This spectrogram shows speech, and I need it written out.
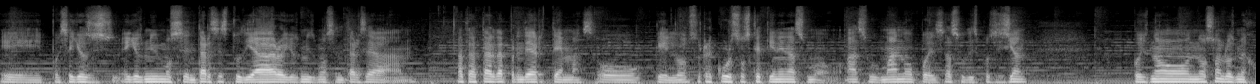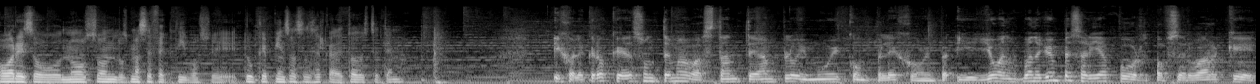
eh, pues ellos, ellos mismos sentarse a estudiar o ellos mismos sentarse a, tratar de aprender temas o que los recursos que tienen a su, a su mano, pues a su disposición, pues no, no son los mejores o no son los más efectivos. Eh, ¿Tú qué piensas acerca de todo este tema? Híjole, creo que es un tema bastante amplio y muy complejo. Y yo, bueno, yo empezaría por observar que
